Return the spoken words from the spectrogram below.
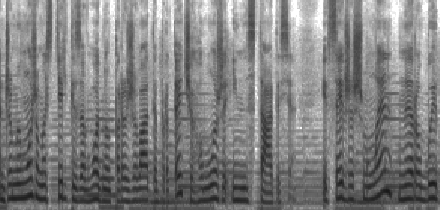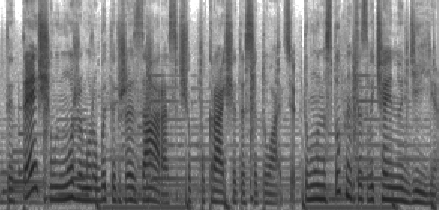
Адже ми можемо стільки завгодно переживати про те, чого може і не статися. І в цей вже ж момент не робити те, що ми можемо робити вже зараз, щоб покращити ситуацію. Тому наступне це звичайно дії.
